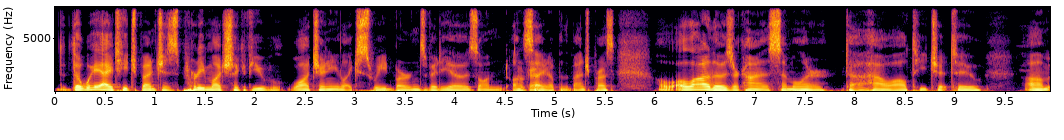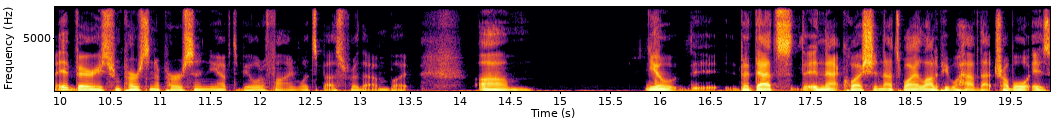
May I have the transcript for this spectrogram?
the way I teach bench is pretty much like if you watch any like Swede Burns videos on on Okay. setting up in the bench press, a, a lot of those are kind of similar to how I'll teach it too. Um, it varies from person to person. You have to be able to find what's best for them, but um, you know, but that's in that question. That's why a lot of people have that trouble is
